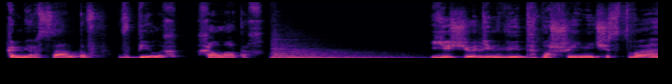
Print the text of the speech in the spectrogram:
коммерсантов в белых халатах. Еще один вид мошенничества,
